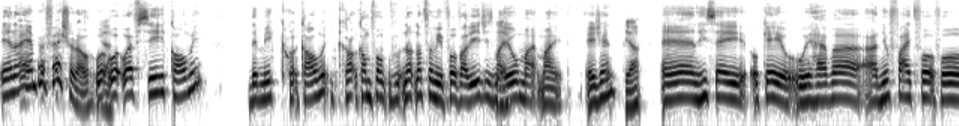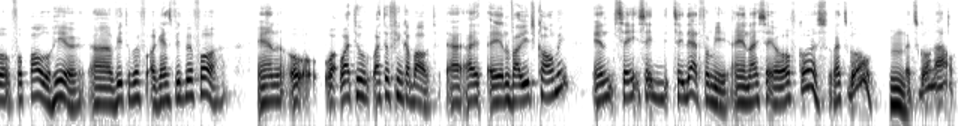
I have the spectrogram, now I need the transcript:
and I am professional. Yeah. w- UFC call me. The me call me call, come from not not for me for Wallid Ismail my my agent. Yeah. And he say, okay, we have a, a new fight for, for, for Paulo here, uh, Vitor Belfort, against Vitor Belfort. And uh, what, what you what you think about? Uh, I, and Wallid call me and say say say that for me. And I say, oh, of course, let's go, let's go now.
